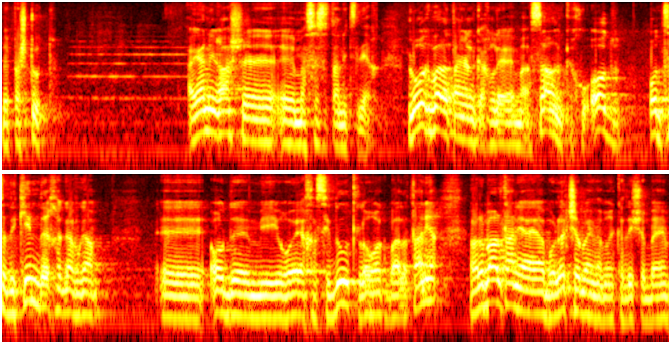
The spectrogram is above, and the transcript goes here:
בפשטות. היה נראה שמעשה שטן הצליח. לא רק בעל התניא נלקח למאסר, נלקחו עוד, עוד צדיקים דרך אגב גם, אה, עוד אה, מרואי החסידות, לא רק בעל התניא, אבל בעל התניא היה הבולט שבהם והמרכזי שבהם,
